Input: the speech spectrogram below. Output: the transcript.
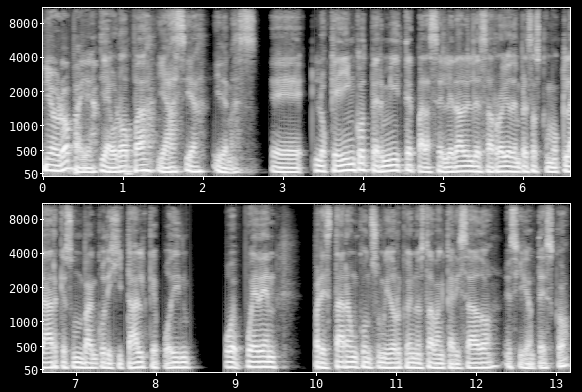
Y a Europa ya. Y a Europa y Asia y demás. Eh, lo que INCO permite para acelerar el desarrollo de empresas como Clark, que es un banco digital que pueden, pueden prestar a un consumidor que hoy no está bancarizado, es gigantesco.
